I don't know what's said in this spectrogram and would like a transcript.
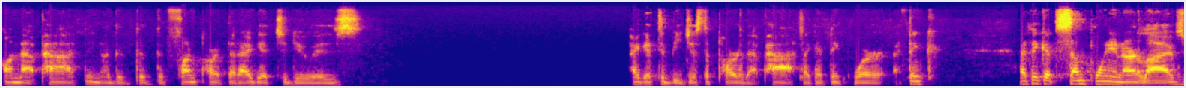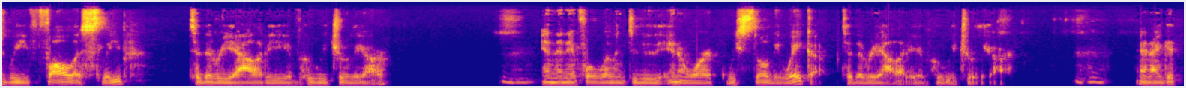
on that path you know the, the the fun part that i get to do is i get to be just a part of that path like i think we're i think i think at some point in our lives we fall asleep to the reality of who we truly are Mhm. and then if we're willing to do the inner work we slowly wake up to the reality of who we truly are Mhm. and i get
